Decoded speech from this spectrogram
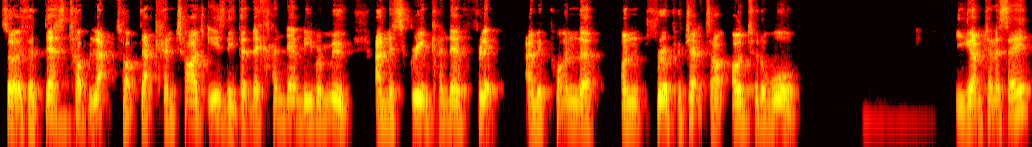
So it's a desktop laptop that can charge easily, that they can then be removed, and the screen can then flip and be put on the on through a projector onto the wall. You get what I'm trying to say?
